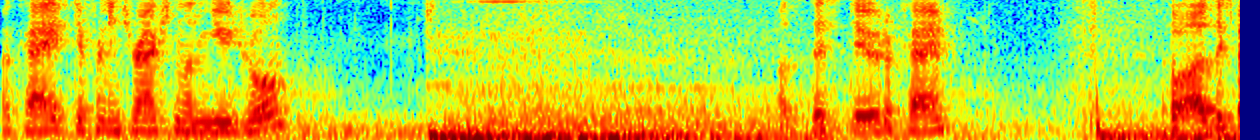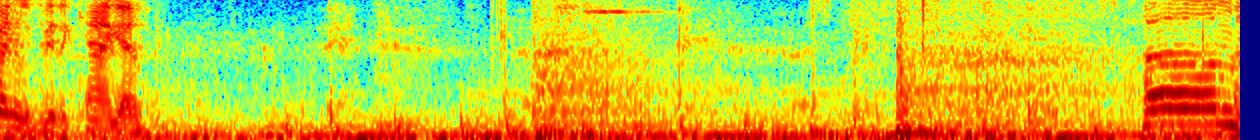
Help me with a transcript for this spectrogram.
Okay, different interaction than usual. That's this dude, okay. I thought I was expecting it to be the cat again. Um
